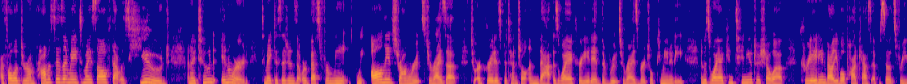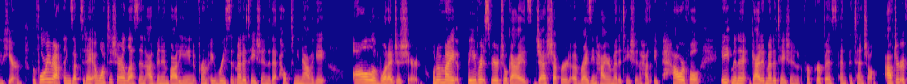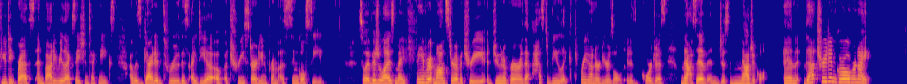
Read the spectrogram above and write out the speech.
I followed through on promises I made to myself. That was huge. And I tuned inward to make decisions that were best for me. We all need strong roots to rise up to our greatest potential, and that is why I created the Root to Rise virtual community, and it's why I continue to show up creating valuable podcast episodes for you here. Before we wrap things up today, I want to share a lesson I've been embodying from a recent meditation that helped me navigate all of what I just shared. One of my favorite spiritual guides, Jess Shepard of Rising Higher Meditation, has a powerful eight minute guided meditation for purpose and potential. After a few deep breaths and body relaxation techniques, I was guided through this idea of a tree starting from a single seed. So I visualized my favorite monster of a tree, a juniper that has to be like 300 years old. It is gorgeous, massive, and just magical. And that tree didn't grow overnight.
